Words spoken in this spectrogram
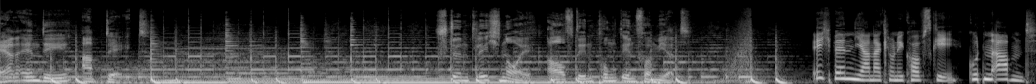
RND Update. Stündlich neu. Auf den Punkt informiert. Ich bin Jana Klonikowski. Guten Abend.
